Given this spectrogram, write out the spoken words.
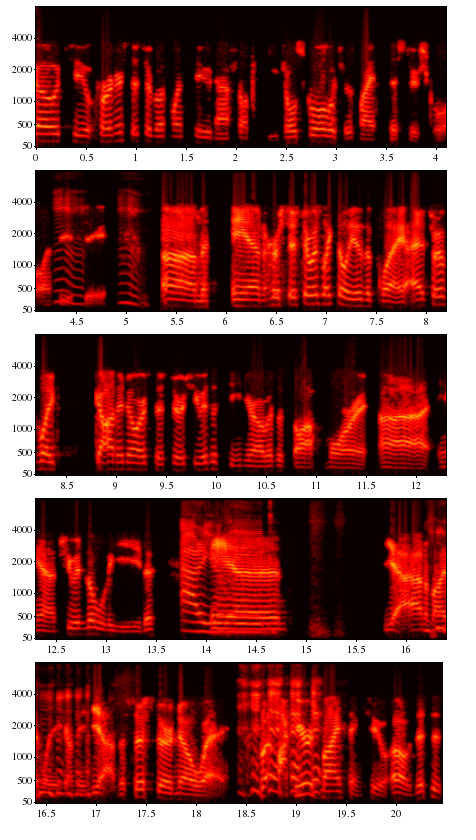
go to, her and her sister both went to National Cathedral School, which was my sister's school in Mm. DC. Mhm. Um, and her sister was like the lead of the play. I had sort of like gotten to know her sister. She was a senior, I was a sophomore, uh, and she was the lead. Out of your league. yeah, out of my league. I mean, yeah, the sister, no way. But here's my thing too. Oh, this is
